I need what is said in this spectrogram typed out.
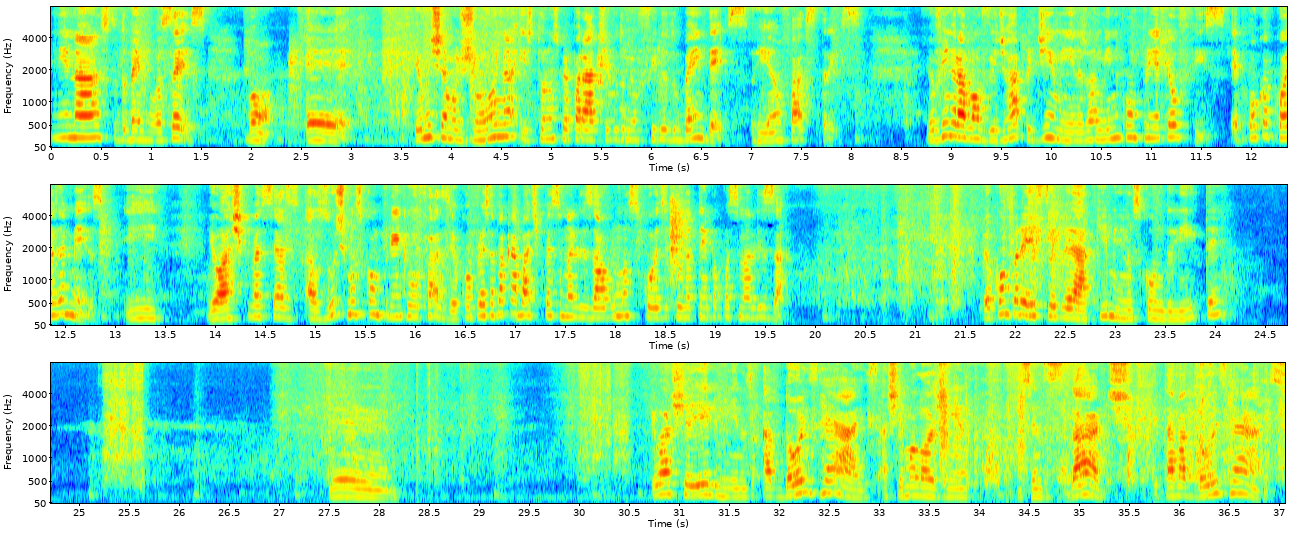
Meninas, tudo bem com vocês? Bom, é, eu me chamo Júnia e estou nos preparativos do meu filho do Bem 10. O Rian faz 3. Eu vim gravar um vídeo rapidinho, meninas, uma mini comprinha que eu fiz. É pouca coisa mesmo. E eu acho que vai ser as, as últimas comprinhas que eu vou fazer. Eu comprei só para acabar de personalizar algumas coisas que eu ainda tenho para personalizar. Eu comprei esse EVA aqui, meninas, com glitter. É... Eu achei ele, meninas, a dois reais. Achei uma lojinha no centro da cidade e tava a dois reais.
